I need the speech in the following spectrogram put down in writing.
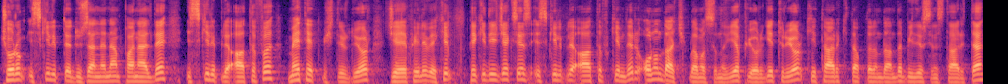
Çorum İskilip'te düzenlenen panelde İskilipli Atıf'ı met etmiştir diyor CHP'li vekil. Peki diyeceksiniz İskilipli Atıf kimdir? Onun da açıklamasını yapıyor, getiriyor ki tarih kitaplarından da bilirsiniz tarihten.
